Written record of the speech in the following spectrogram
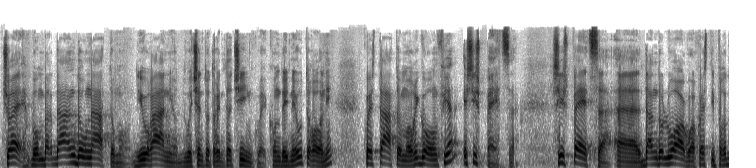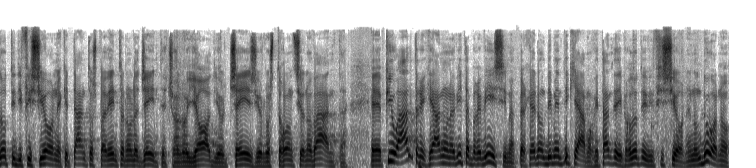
cioè bombardando un atomo di uranio 235 con dei neutroni, quest'atomo rigonfia e si spezza. Si spezza eh, dando luogo a questi prodotti di fissione che tanto spaventano la gente, cioè lo iodio, il cesio, lo stronzio 90, eh, più altri che hanno una vita brevissima, perché non dimentichiamo che tanti dei prodotti di fissione non durano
